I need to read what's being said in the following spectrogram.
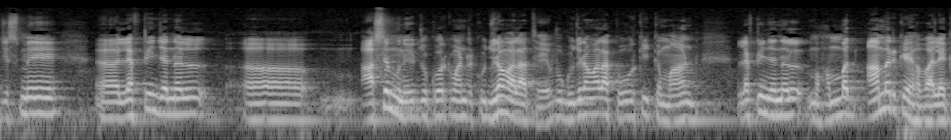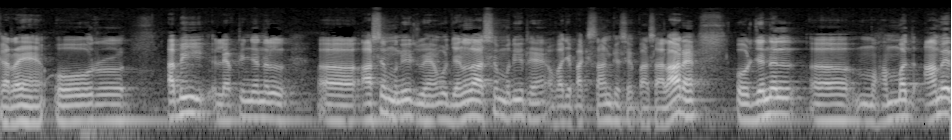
जिसमें लेफ्टिनेंट जनरल आसिम मुनीर, जो कोर कमांडर गुजरावाला थे, वो गुजरावाला कोर की command lieutenant general Mohammad Amir के हवाले कर रहे हैं और अभी लेफ्टिनेंट जनरल आसिम मुनीर जो हैं, वो जनरल आसिम मुनीर हैं अवाज पाकिस्तान के सिपा सालार हैं और जनरल मोहम्मद आमिर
